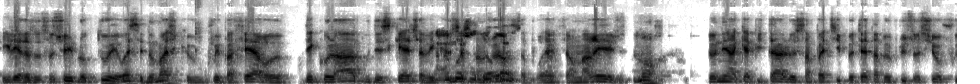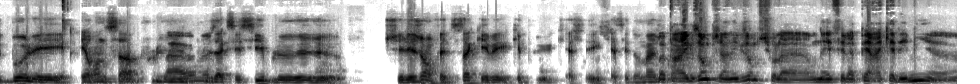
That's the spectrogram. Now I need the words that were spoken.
et les réseaux sociaux, ils bloquent tout. Et ouais, c'est dommage que vous pouvez pas faire euh, des collabs ou des sketchs avec ah, certains joueurs. Ça pourrait faire marrer, justement. Donner un capital de sympathie peut-être un peu plus aussi au football et, et rendre ça plus, bah, plus accessible euh, chez les gens, en fait. C'est ça qui est, qui est, plus, qui est, assez, qui est assez dommage. Bah, par exemple, j'ai un exemple sur la. On avait fait la Paire Academy euh,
